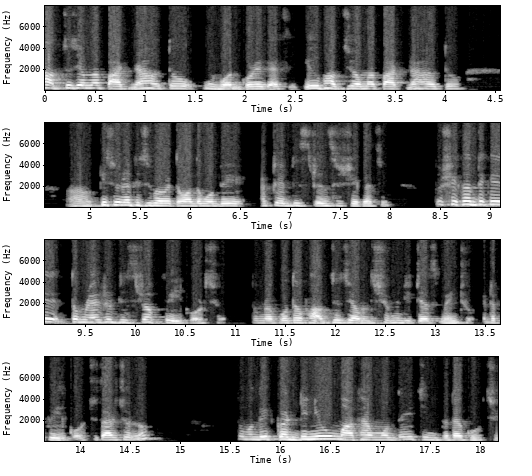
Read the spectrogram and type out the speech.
ভাবছ যে আমার পার্টনার হয়তো মুভ অন করে গেছে, কেউ ভাবছ আমার পার্টনার হয়তো কিছু না কিছু ভাবে তোমাদের মধ্যে একটা ডিস্টেন্স এসে গেছে। তো সেখান থেকে তোমরা একটা ডিস্টার্ব ফিল করছ। তোমরা কোথাও ভাবছ যে আমাদের সঙ্গে ডিটাচমেন্ট এটা ফিল করছ। তার জন্য তোমাদের কন্টিনিউ মাথার মধ্যে চিন্তাটা করছে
